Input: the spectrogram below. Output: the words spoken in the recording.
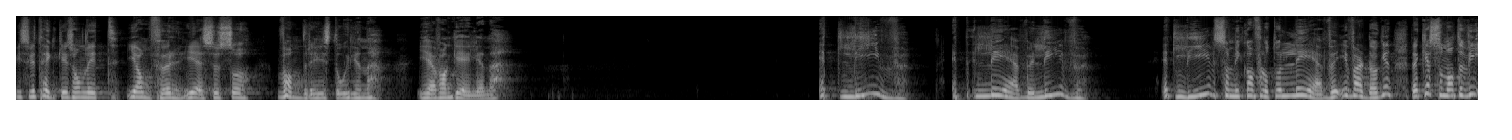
Hvis vi tenker sånn litt jf. Jesus og vandrehistoriene i evangeliene. Et liv, et leveliv. Et liv som vi kan få lov til å leve i hverdagen. Det er ikke sånn at vi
